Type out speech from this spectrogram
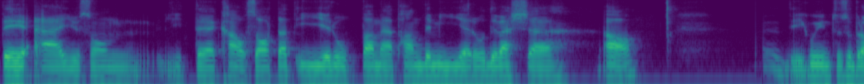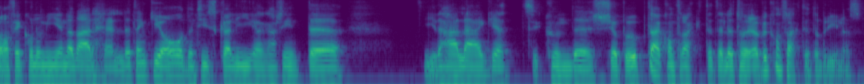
det är ju som lite kaosartat i Europa med pandemier och diverse. Ja, det går ju inte så bra för ekonomierna där heller tänker jag och den tyska ligan kanske inte i det här läget kunde köpa upp det här kontraktet eller ta över kontraktet av Brynäs.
